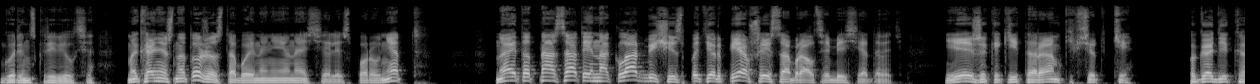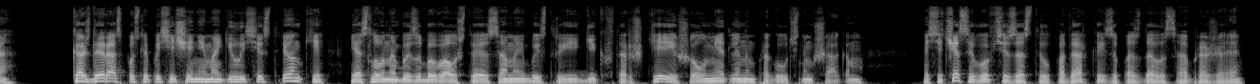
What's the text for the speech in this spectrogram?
Горин скривился. Мы, конечно, тоже с тобой на нее насели, спору нет. Но этот носатый на кладбище с потерпевшей собрался беседовать. Есть же какие-то рамки все-таки. Погоди-ка, Каждый раз после посещения могилы сестренки я словно бы забывал, что я самый быстрый гик в торжке и шел медленным прогулочным шагом. А сейчас и вовсе застыл подаркой, запоздало соображая.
